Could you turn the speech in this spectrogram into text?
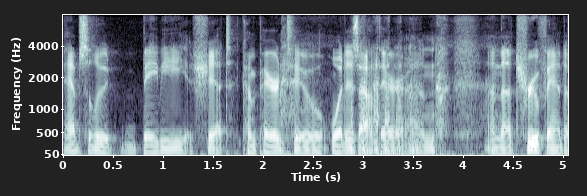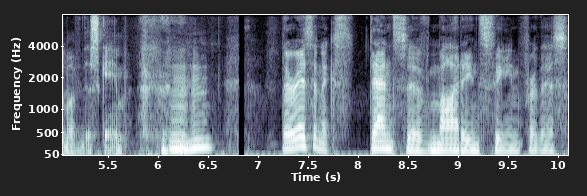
absolute baby shit compared to what is out there on, on the true fandom of this game. mm-hmm. There is an extensive modding scene for this.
